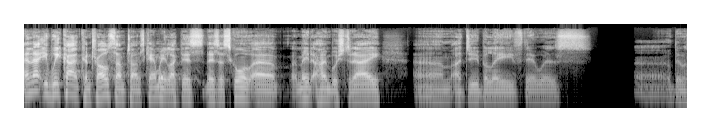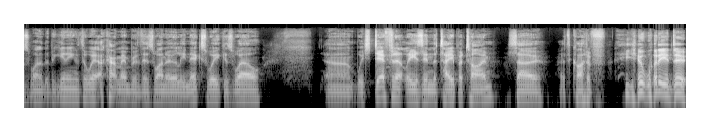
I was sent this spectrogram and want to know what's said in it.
and that we can't control sometimes, can we? Like there's there's a school uh, a meet at Homebush today. Um, I do believe there was uh, there was one at the beginning of the week. I can't remember if there's one early next week as well, um, which definitely is in the taper time. So it's kind of what do you do?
